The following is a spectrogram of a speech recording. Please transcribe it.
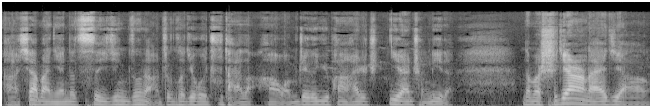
啊，下半年的刺激经济增长政策就会出台了啊，我们这个预判还是依然成立的。那么时间上来讲，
